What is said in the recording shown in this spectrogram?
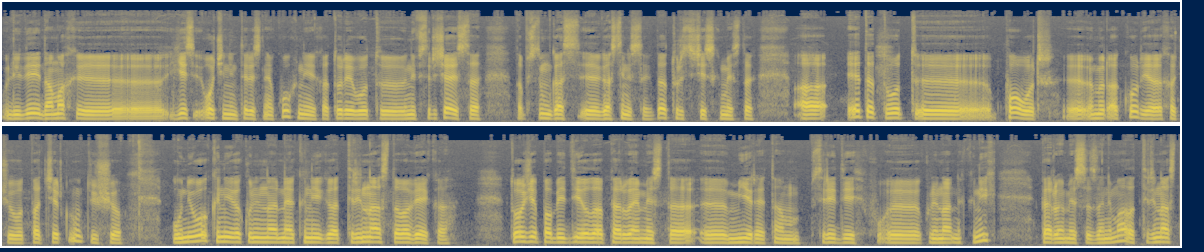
у людей в домах э, есть очень интересные кухни, которые вот э, не встречаются, допустим, в гос, э, гостиницах, да, туристических местах. А этот вот э, повар э, Ömer Акор, я хочу вот подчеркнуть еще, у него книга, кулинарная книга 13 века, тоже победила первое место э, в мире там среди э, кулинарных книг первое место занимала 13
